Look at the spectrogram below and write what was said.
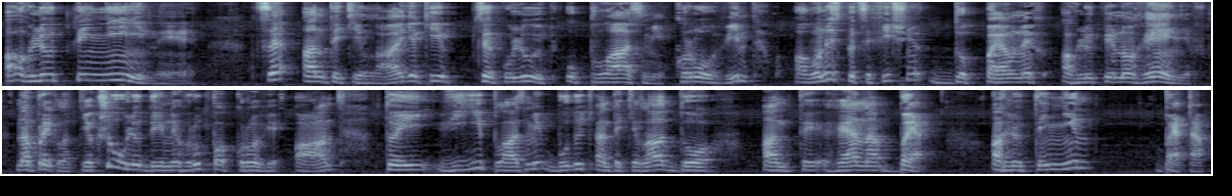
Аглютиніни це антитіла, які циркулюють у плазмі крові, а вони специфічні до певних аглютиногенів. Наприклад, якщо у людини група крові А, то й в її плазмі будуть антитіла до антигена Б, аглютинін бета.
